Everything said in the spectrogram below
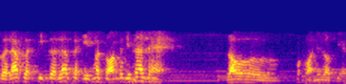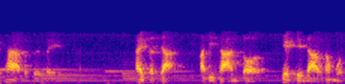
เกิดแล้วเกิดอีกเกิดแล้วเกิดอีกมาสอนกันอยู่นั่นแหละเราเมื่อก่อนนี้เราเสียท่าเราเคยไปให้สัจจะอธิษฐานต่อเทพเทวดาวทั้งหมด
